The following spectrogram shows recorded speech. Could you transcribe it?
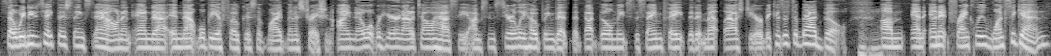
So we need to take those things down, and and uh, and that will be a focus of my administration. I know what we're hearing out of Tallahassee. I'm sincerely hoping that that, that bill meets the same fate that it met last year because it's a bad bill, Mm-hmm. um, and and it frankly once again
